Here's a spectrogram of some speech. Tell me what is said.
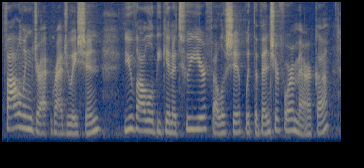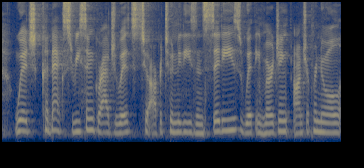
Following dra- graduation, Yuval will begin a two year fellowship with the Venture for America, which connects recent graduates to opportunities in cities with emerging entrepreneurial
